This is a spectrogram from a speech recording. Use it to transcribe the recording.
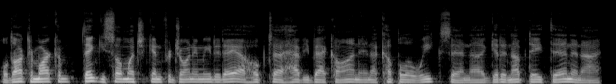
Well, Dr. Markham, thank you so much again for joining me today. I hope to have you back on in a couple of weeks and uh, get an update then. And I,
